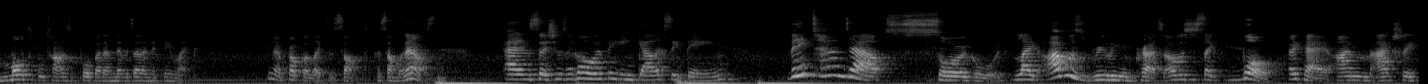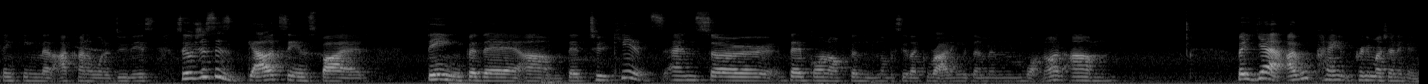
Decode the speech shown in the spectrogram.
multiple times before, but I've never done anything like you know, proper like to some, for someone else. And so she was like, "Oh, we're thinking galaxy theme." They turned out so good. Like I was really impressed. I was just like, "Whoa, okay, I'm actually thinking that I kind of want to do this." So it was just this galaxy inspired thing for their um, their two kids, and so they've gone off and obviously like riding with them and whatnot. Um, but yeah, I will paint pretty much anything.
